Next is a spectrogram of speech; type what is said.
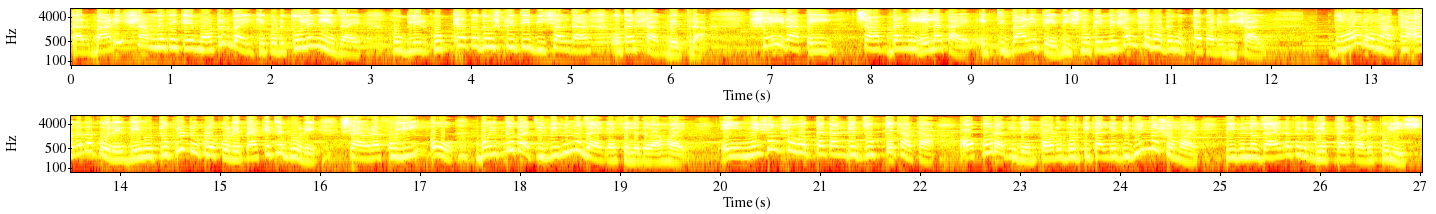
তার বাড়ির সামনে থেকে মোটর বাইকে করে তুলে নিয়ে যায় হুগলির কুখ্যাত দুষ্কৃতী বিশাল দাস ও তার সাগরেতরা। সেই রাতেই চাপদানি এলাকায় একটি বাড়িতে বিষ্ণুকে নৃশংসভাবে হত্যা করে বিশাল। ধর ও মাথা আলাদা করে, দেহ টুকরো টুকরো করে প্যাকেটে ভরে শ্যাওড়া ফুলি ও বৈদ্যবাটির বিভিন্ন জায়গায় ফেলে দেওয়া হয়। এই নৃশংস হত্যাকাণ্ডে যুক্ত থাকা অপরাধীদের পরবর্তীকালে বিভিন্ন সময় বিভিন্ন জায়গা থেকে গ্রেপ্তার করে পুলিশ।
